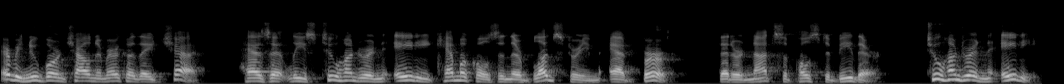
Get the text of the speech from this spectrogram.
Every newborn child in America they check has at least 280 chemicals in their bloodstream at birth that are not supposed to be there. 280.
